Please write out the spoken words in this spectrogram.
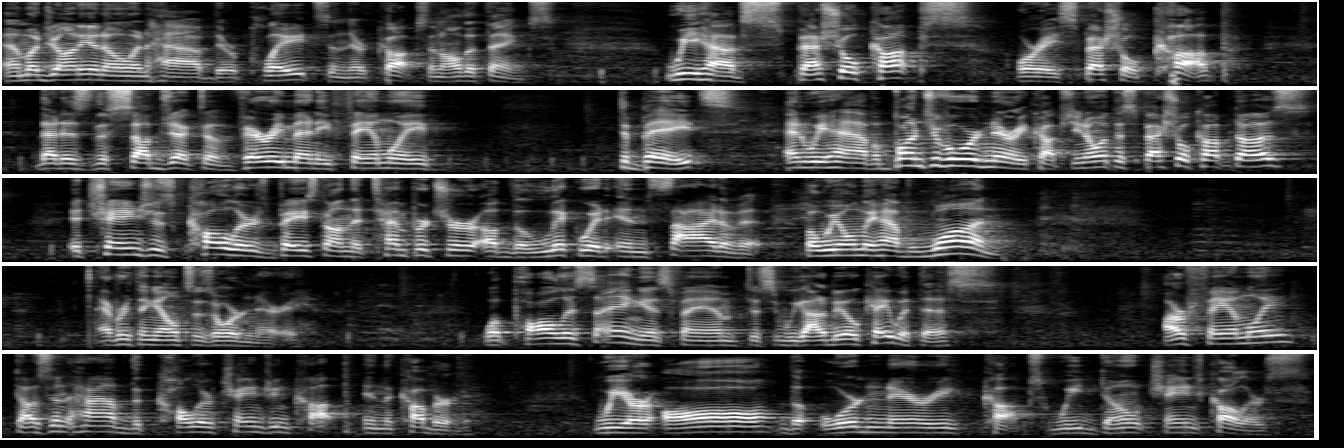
Emma, Johnny, and Owen have their plates and their cups and all the things. We have special cups or a special cup that is the subject of very many family debates. And we have a bunch of ordinary cups. You know what the special cup does? It changes colors based on the temperature of the liquid inside of it. But we only have one. Everything else is ordinary. What Paul is saying is, fam, just we got to be okay with this. Our family doesn't have the color changing cup in the cupboard. We are all the ordinary cups. We don't change colors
